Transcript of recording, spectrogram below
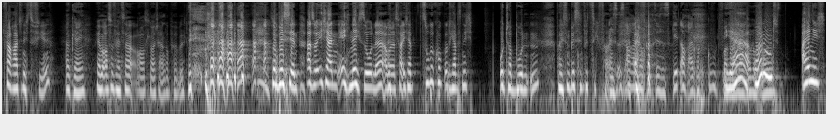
verrate nicht zu viel. Okay. Wir haben aus dem Fenster raus Leute angepöbelt. so ein bisschen. Also ich ich nicht so, ne? Aber das war, ich habe zugeguckt und ich habe es nicht unterbunden, weil ich es ein bisschen witzig fand. Es ist auch einfach witzig. Es geht auch einfach gut von ja, und aus. eigentlich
